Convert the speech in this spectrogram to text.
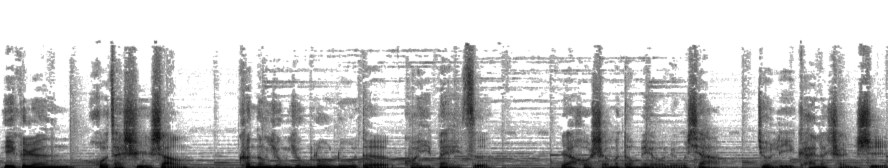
一个人活在世上，可能庸庸碌碌的过一辈子，然后什么都没有留下，就离开了尘世。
